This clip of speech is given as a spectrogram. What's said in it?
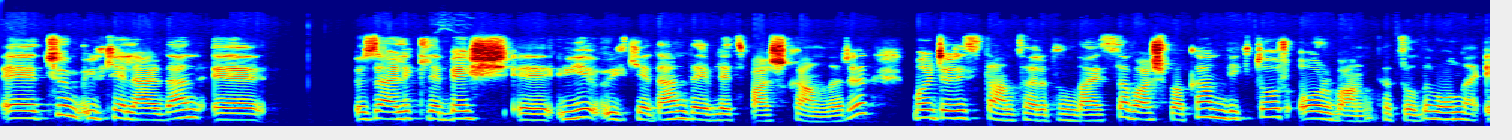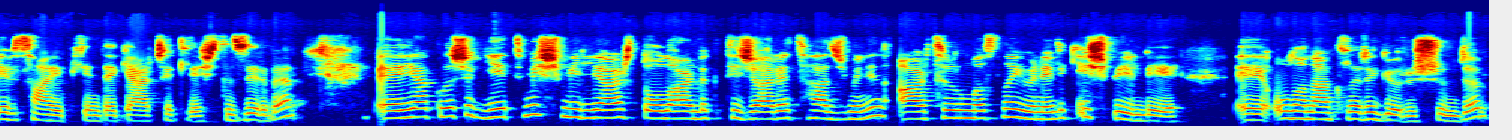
E, tüm ülkelerden e, özellikle 5 üye ülkeden devlet başkanları Macaristan tarafındaysa Başbakan Viktor Orban katıldı ve ona ev sahipliğinde gerçekleşti zirve. E, yaklaşık 70 milyar dolarlık ticaret hacminin artırılmasına yönelik işbirliği e, olanakları görüşüldü.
